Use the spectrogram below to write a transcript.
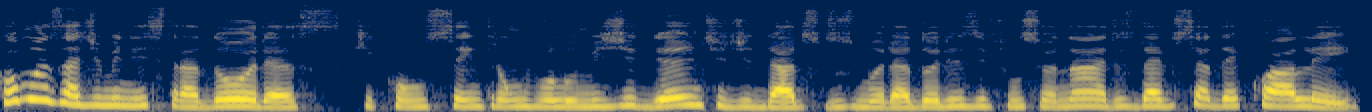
como as administradoras, que concentram um volume gigante de dados dos moradores e funcionários, devem se adequar à lei?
